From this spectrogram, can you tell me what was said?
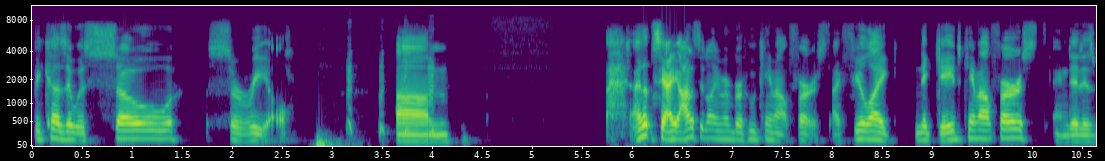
because it was so surreal. um, I don't see. I honestly don't even remember who came out first. I feel like Nick Gage came out first and did his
